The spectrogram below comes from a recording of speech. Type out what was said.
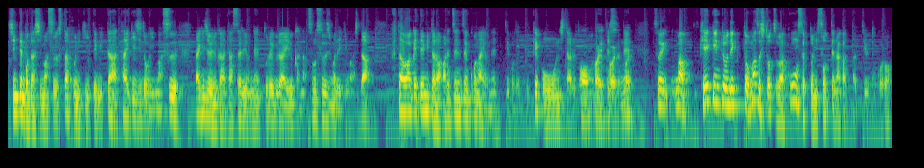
新店舗出します。スタッフに聞いてみた。待機児童います。待機児童いるから出せるよね。どれぐらいいるかな。その数字までいきました。蓋を開けてみたらあれ全然来ないよねっていうことって結構往々にしてあると思うんですよね。はいはいはいそれまあ経験上でいくとまず一つはコンセプトに沿ってなかったっていうところ。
